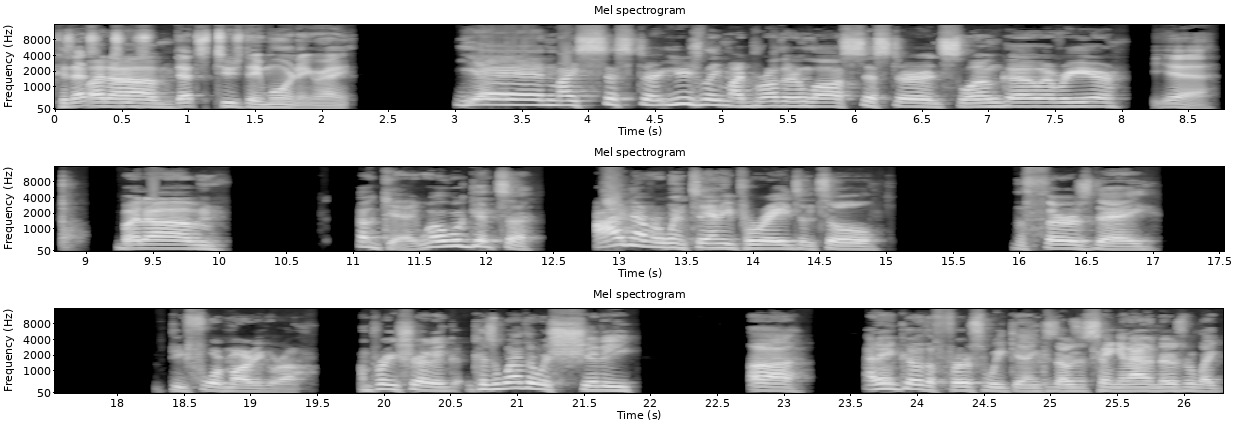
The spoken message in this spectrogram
Because that's But, Tues- um, that's Tuesday morning, right? Yeah, and my sister, usually my brother-in-law's sister and Sloan go every year. Yeah. But um okay, well we'll get to I never went to any parades until the Thursday before Mardi Gras. I'm pretty sure I didn't because the weather was shitty. Uh I didn't go the first weekend because I was just hanging out and those were like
